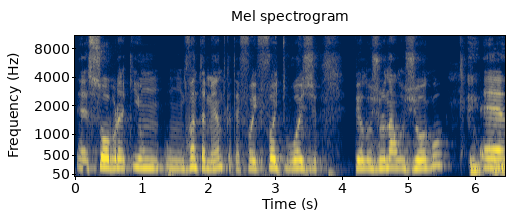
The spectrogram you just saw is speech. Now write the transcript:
eh, sobre aqui um, um, levantamento que até foi feito hoje pelo jornal O Jogo, sim, é,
